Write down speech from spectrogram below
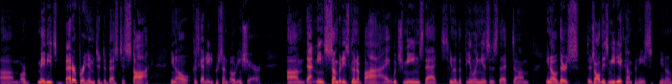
um, or maybe it's better for him to divest his stock, you know, because he's got eighty percent voting share um, that means somebody's going to buy, which means that you know the feeling is is that um, you know there's there's all these media companies, you know,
